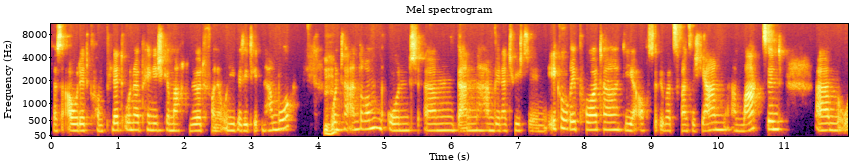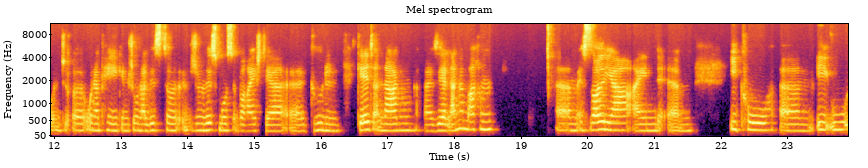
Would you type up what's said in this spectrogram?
das Audit komplett unabhängig gemacht wird von der Universität in Hamburg. Mhm. unter anderem. Und ähm, dann haben wir natürlich den Eco-Reporter, die ja auch seit über 20 Jahren am Markt sind ähm, und äh, unabhängigen Journalismus im Bereich der äh, grünen Geldanlagen äh, sehr lange machen. Ähm, es soll ja ein ähm, Eco, ähm, EU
